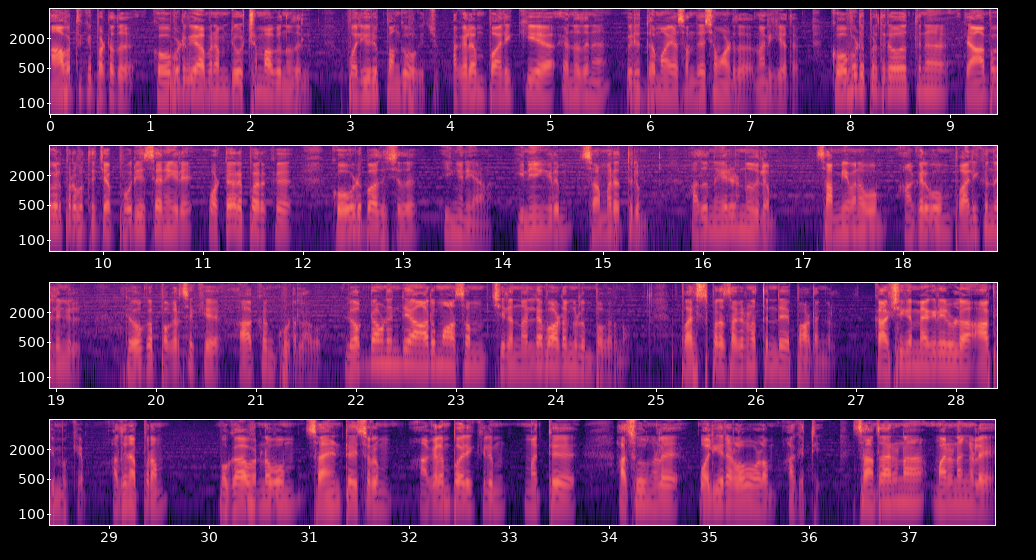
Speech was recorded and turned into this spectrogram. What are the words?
ആവർത്തിക്കപ്പെട്ടത് കോവിഡ് വ്യാപനം രൂക്ഷമാകുന്നതിൽ വലിയൊരു പങ്ക് വഹിച്ചു. അകലം പാലിക്കുക എന്നതിന് വിരുദ്ധമായ സന്ദേശമാണിത് നൽകിയത്. കോവിഡ് പ്രതിരോധത്തിന് രാപകൽ പ്രവർത്തിച്ച പോലീസ് സേനയിലെ ഒട്ടേറെ പേർക്ക് കോവിഡ് ബാധിച്ചത് ഇങ്ങനെയാണ്. ഇനിയെങ്കിലും സമരത്തിലും അത് നേരിടുന്നതിലും സംയമനവും അകലവും പാലിക്കുന്നില്ലെങ്കിൽ രോഗപകർച്ചയ്ക്ക് ആക്കം കൂട്ടലാകും. ലോക്ക്ഡൗണിന്റെ ആറുമാസം ചില നല്ല പാഠങ്ങളും പകർന്നു. പരസ്പര സഹകരണത്തിന്റെ പാഠങ്ങൾ. കാർഷിക മേഖലയിലുള്ള ആഭിമുഖ്യം. അതിനപ്പുറം മുഖാവരണവും സാനിറ്റൈസറും അകലം പാലിക്കലും മറ്റ് അസുഖങ്ങളെ വലിയൊരളവോളം അകറ്റി. സാധാരണ മരണങ്ങളെ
